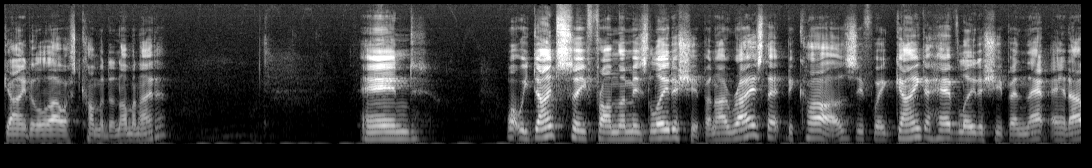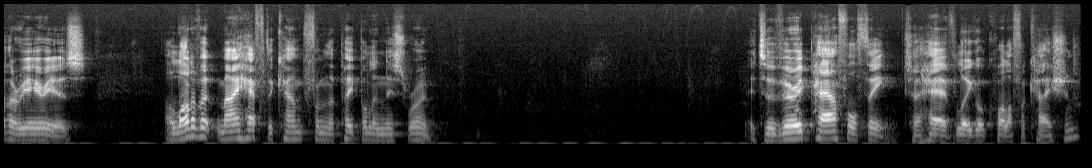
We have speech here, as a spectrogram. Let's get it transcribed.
going to the lowest common denominator. And what we don't see from them is leadership. And I raise that because if we're going to have leadership in that and other areas, a lot of it may have to come from the people in this room. It's a very powerful thing to have legal qualification,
